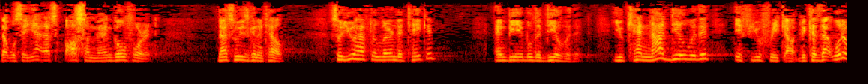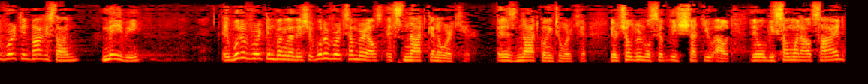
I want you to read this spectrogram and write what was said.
that will say, yeah, that's awesome, man, go for it. That's who he's going to tell. So you have to learn to take it and be able to deal with it. You cannot deal with it if you freak out. Because that would have worked in Pakistan, maybe, it would have worked in Bangladesh, it would have worked somewhere else. It's not going to work here. It is not going to work here. Your children will simply shut you out. There will be someone outside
